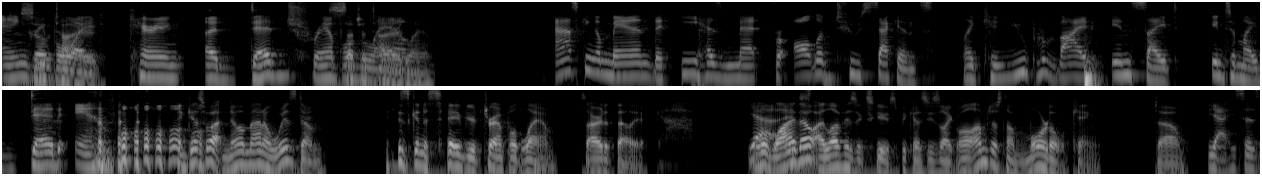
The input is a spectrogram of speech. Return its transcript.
angry So boy tired. carrying a dead trampled Such a tired lamb, lamb. asking a man that he has met for all of two seconds like can you provide insight into my dead animal And guess what? No amount of wisdom is gonna save your trampled lamb. Sorry to tell you. Yeah well, why it though? just- I love his excuse because he's like, well, I'm just a mortal king. So Yeah, he says,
